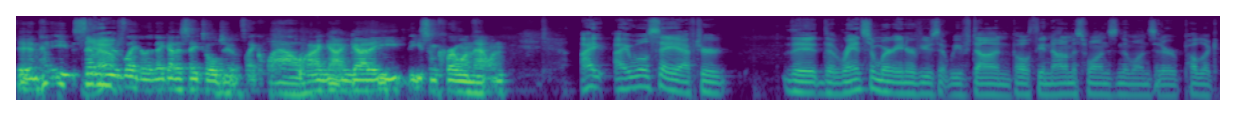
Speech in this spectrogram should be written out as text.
And seven yeah. years later, they got to say, told you. It's like, wow, I, I got to eat, eat some crow on that one. I, I will say, after the the ransomware interviews that we've done, both the anonymous ones and the ones that are public,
